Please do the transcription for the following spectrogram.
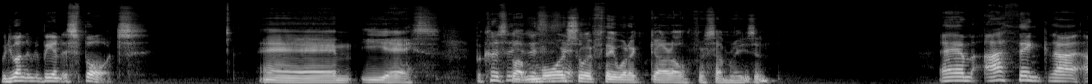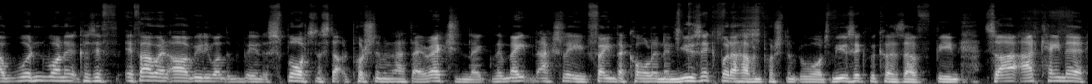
would you want them to be into sports? Um, yes. Because But more so if they were a girl for some reason. Um, I think that I wouldn't want to because if if I went, oh, I really want them to be into sports and I started pushing them in that direction, like they might actually find their calling in music, but I haven't pushed them towards music because I've been. So I, I'd kind of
